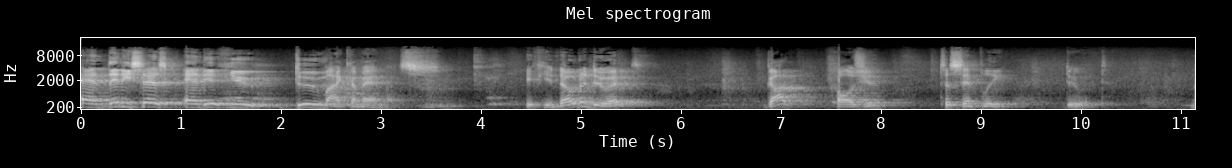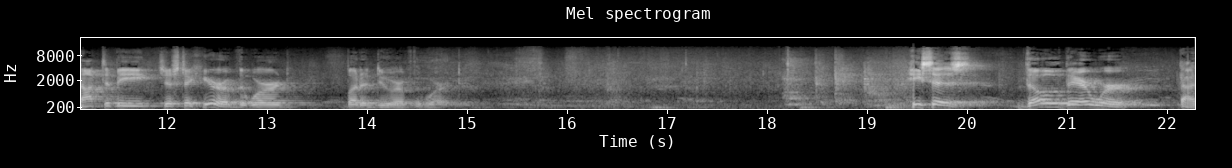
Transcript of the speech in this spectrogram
and then he says, and if you do my commandments. If you know to do it, God calls you to simply do it. Not to be just a hearer of the word, but a doer of the word. He says, Though there were uh,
